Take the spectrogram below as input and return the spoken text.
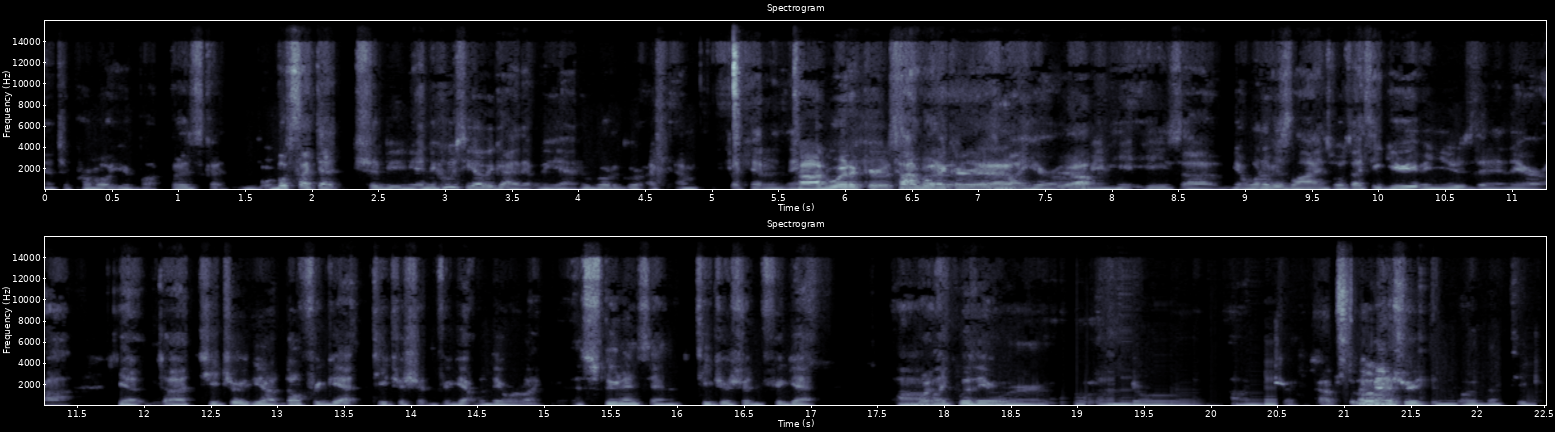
you know, to promote your book, but it's good. Books like that should be. And who's the other guy that we had who wrote a? I, I'm I can't remember name. Todd Whitaker. Todd Whitaker yeah, is my hero. Yeah. I mean, he, he's uh, you know one of his lines was I think you even used it in there. Uh, you know, uh, teacher, you know, don't forget teachers shouldn't forget when they were like students, and teachers shouldn't forget uh, When- like when they were when they were uh. Absolutely. Administration was the teacher.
